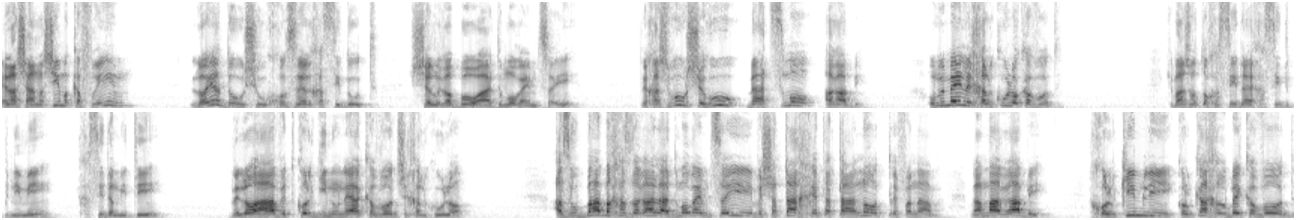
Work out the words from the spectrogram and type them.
אלא שהאנשים הכפריים לא ידעו שהוא חוזר חסידות של רבו האדמו"ר האמצעי וחשבו שהוא בעצמו הרבי וממילא חלקו לו כבוד. כיוון שאותו חסיד היה חסיד פנימי, חסיד אמיתי ולא אהב את כל גינוני הכבוד שחלקו לו אז הוא בא בחזרה לאדמו"ר האמצעי ושטח את הטענות לפניו ואמר רבי חולקים לי כל כך הרבה כבוד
